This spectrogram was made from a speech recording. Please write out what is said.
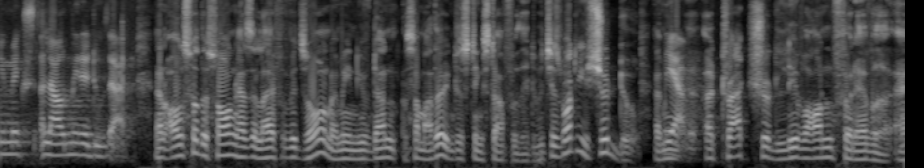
remix allowed me to do that. And also, the song has a life of its own. I mean, you've done some other interesting stuff with it, which is what you should do. I mean, Yeah. a, a track should live on forever, and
